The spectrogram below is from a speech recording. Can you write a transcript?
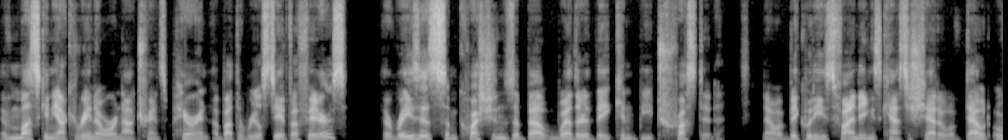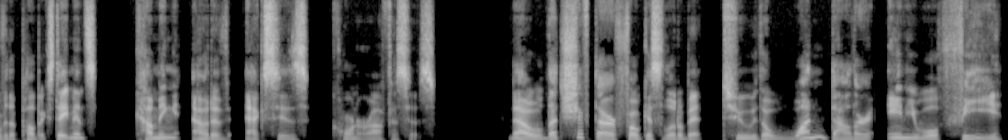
If Musk and Yaccarino are not transparent about the real state of affairs, it raises some questions about whether they can be trusted. Now, Ebiquity's findings cast a shadow of doubt over the public statements coming out of X's corner offices. Now, let's shift our focus a little bit to the $1 annual fee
